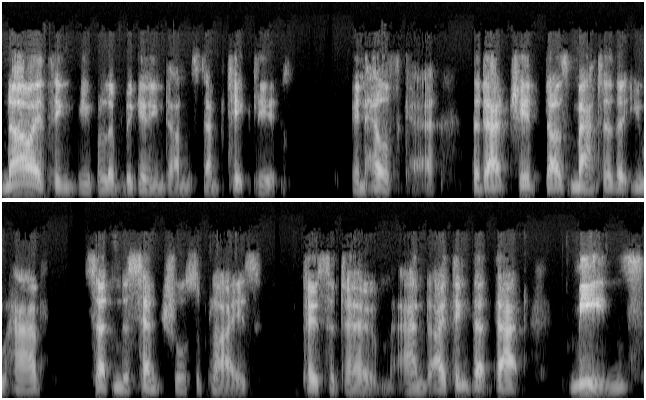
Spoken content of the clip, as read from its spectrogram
Now I think people are beginning to understand, particularly in healthcare, that actually it does matter that you have certain essential supplies closer to home. And I think that that means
